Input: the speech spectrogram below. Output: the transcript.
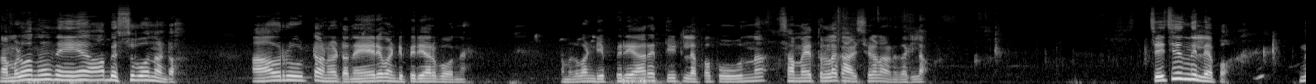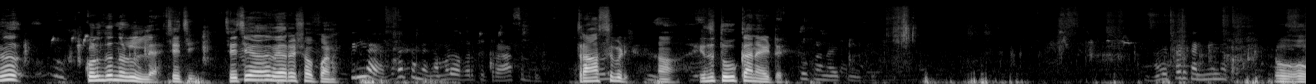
നമ്മൾ വന്നത് നേ ആ ബസ് പോകുന്നുണ്ടോ? ആ ഒരു റൂട്ടാണ് കേട്ടോ. നേരെ വണ്ടിപ്പെരിയാർ പോകുന്നത് നമ്മൾ വണ്ടിപ്പെരിയാർ എത്തിയിട്ടില്ല. അപ്പോൾ പോകുന്ന സമയത്തുള്ള കാഴ്ചകളാണ് ഇതെല്ലാം. ചേച്ചി നിന്നില്ലേ അപ്പോൾ ഇന്ന് കൊളുന്തുന്നുള്ളില്ലേ ചേച്ചി? ചേച്ചി അത് വേറെ ഷോപ്പാണ്. ത്രാസ് പിടി. ആ ഇത് തൂക്കാനായിട്ട്. ഓ ഓ.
